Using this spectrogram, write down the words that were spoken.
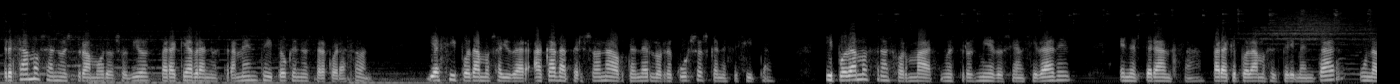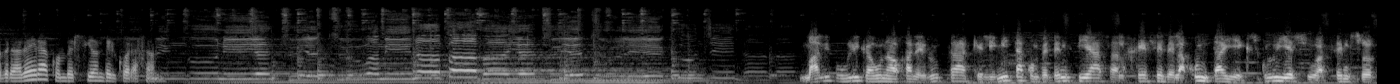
rezamos a nuestro amoroso Dios para que abra nuestra mente y toque nuestro corazón, y así podamos ayudar a cada persona a obtener los recursos que necesita, y podamos transformar nuestros miedos y ansiedades en esperanza para que podamos experimentar una verdadera conversión del corazón. Mali publica una hoja de ruta que limita competencias al jefe de la Junta y excluye su ascenso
